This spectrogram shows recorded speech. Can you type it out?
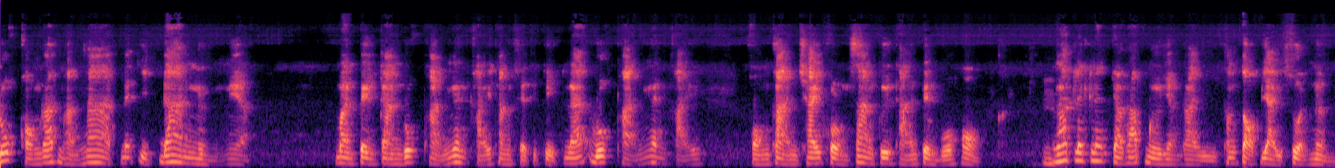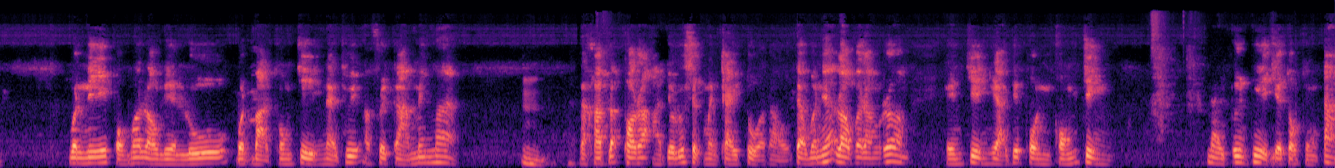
ลุกของรัฐมหาอำนาจในอีกด้านหนึ่งเนี่ยมันเป็นการลุกผ่านเงื่อนไขทางเศรษฐกิจ และลุกผ่านเงื่อนไขของการใช้โครงสร้างพื้นฐานเป็นหัวหอกอืมรัฐเล็ก ๆ จะรับมืออย่างไรคำตอบใหญ่ส่วนหนึ่ง วันนี้ผมว่าเราเรียนรู้บทบาทของจีนในทวีปแอฟริกาไม่มากอืมนะครับ และพอเราอาจจะรู้สึกมันไกลตัวเรา แต่วันนี้เรากำลังเริ่มเห็นจีนขยายอิทธิพลของจริง ในพื้นที่เอเชียตะวันออกเฉียงใต้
